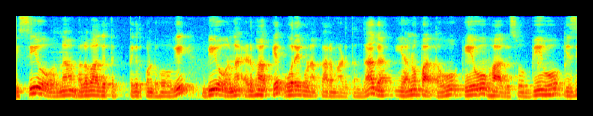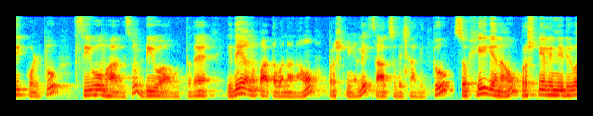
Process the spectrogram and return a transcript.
ಈ ಸಿ ಒವನ್ನು ಬಲಭಾಗ ತೆಗೆದುಕೊಂಡು ಹೋಗಿ ಬಿ ಒವನ್ನು ಎಡಭಾಗಕ್ಕೆ ಓರೆ ಗುಣಾಕಾರ ಮಾಡಿ ತಂದಾಗ ಈ ಅನುಪಾತವು ಎ ಒ ಭಾಗಿಸು B O is equal to C O ಭಾಗಿಸು ಡಿ ಒ ಆಗುತ್ತದೆ. ಇದೇ ಅನುಪಾತವನ್ನು ನಾವು ಪ್ರಶ್ನೆಯಲ್ಲಿ ಸಾಧಿಸಬೇಕಾಗಿತ್ತು. ಸೊ ಹೀಗೆ ನಾವು ಪ್ರಶ್ನೆಯಲ್ಲಿ ನೀಡಿರುವ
